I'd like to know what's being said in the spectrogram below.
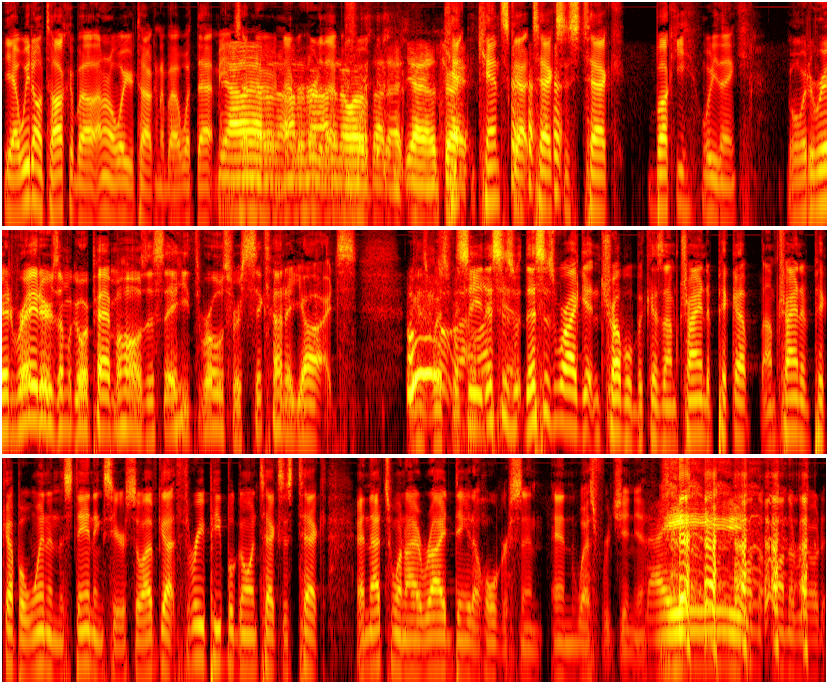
Yeah, we don't talk about. I don't know what you're talking about. What that means? Yeah, I've I never, don't know. never I don't heard know. of I that don't know before. about that. Yeah, that's Kent, right. Kent's got Texas Tech. Bucky, what do you think? Going with the Red Raiders, I'm gonna go with Pat Mahomes. Let's say he throws for 600 yards against West Virginia. See, this is this is where I get in trouble because I'm trying to pick up I'm trying to pick up a win in the standings here. So I've got three people going Texas Tech, and that's when I ride Dana Holgorsen and West Virginia on, the, on the road.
